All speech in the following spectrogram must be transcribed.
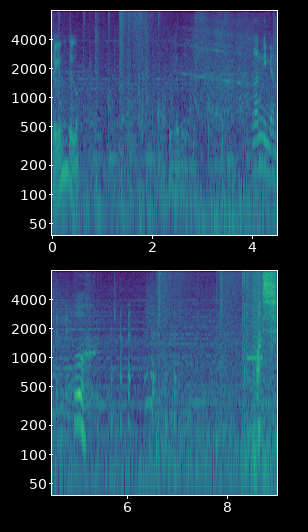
되겠는데 이거? 아, 그럼 해버려. 하나님이 안 된대요. 오. 아씨,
